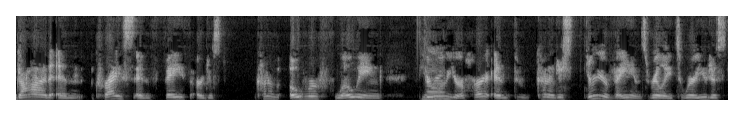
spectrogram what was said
God and Christ and faith are just kind of overflowing. Through your heart and through kind of just through your veins really to where you just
